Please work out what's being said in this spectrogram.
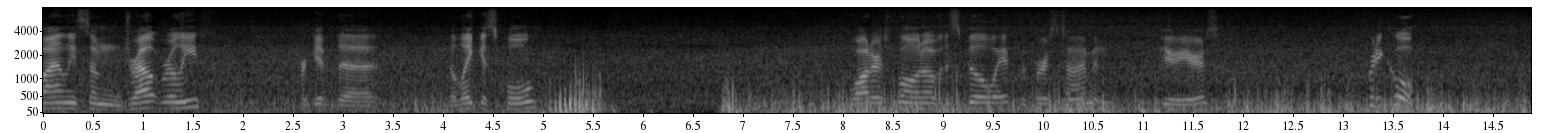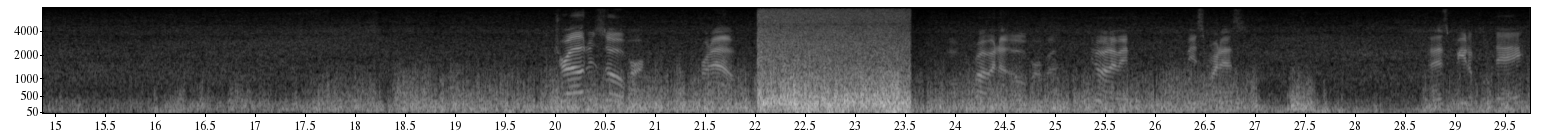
finally some drought relief. Forgive the, the lake is full. Water is flowing over the spillway for the first time in a few years. Pretty cool. Drought is over. this beautiful day.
